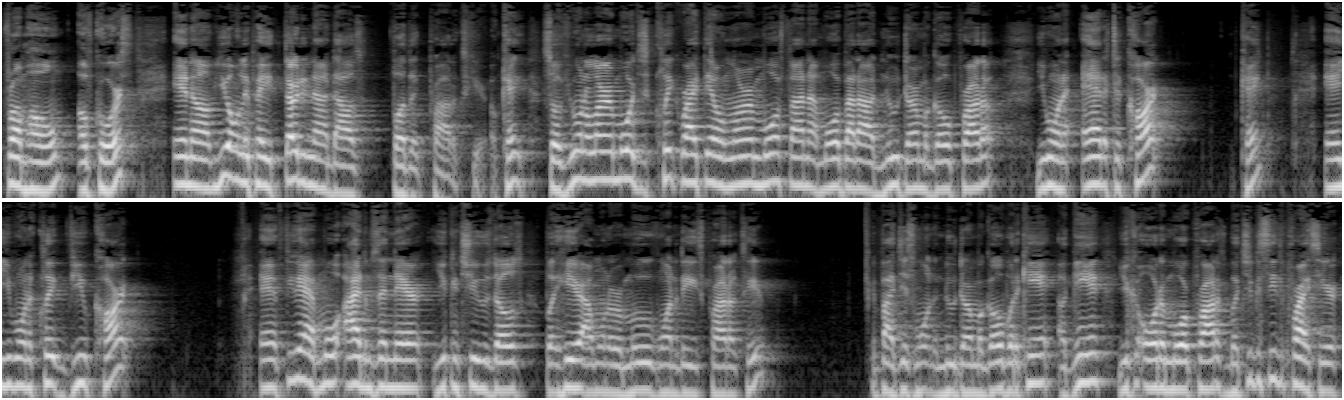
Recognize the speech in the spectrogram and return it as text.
from home, of course. And um, you only pay $39 for the products here, okay? So if you want to learn more, just click right there on learn more, find out more about our Nu-Derma Gold product. You want to add it to cart Okay. And you want to click view cart. And if you have more items in there, you can choose those. But here I want to remove one of these products here. If I just want a Nu-Derma Gold. But again, again, you can order more products, but you can see the price here,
